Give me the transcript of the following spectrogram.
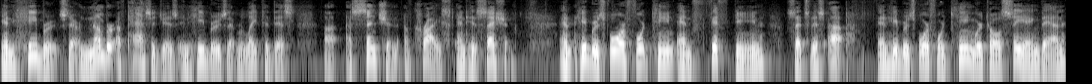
In Hebrews, there are a number of passages in Hebrews that relate to this uh, ascension of Christ and his session. And Hebrews 4 14 and 15 sets this up. In Hebrews 4:14 we're told seeing then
